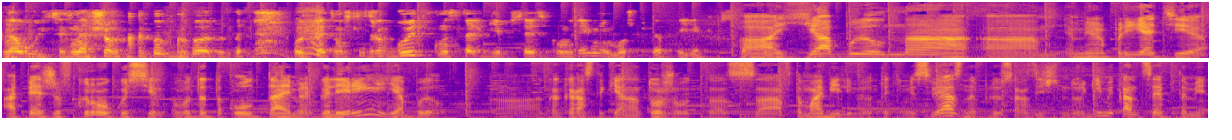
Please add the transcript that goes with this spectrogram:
на улицах нашего города. Вот, поэтому, если вдруг будет ностальгия по советскому времени, может туда приехать. А, я был на а, мероприятии, опять же, в Крокусе, вот это олдтаймер галерея я был как раз таки она тоже вот э, с автомобилями вот этими связана, плюс различными другими концептами.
